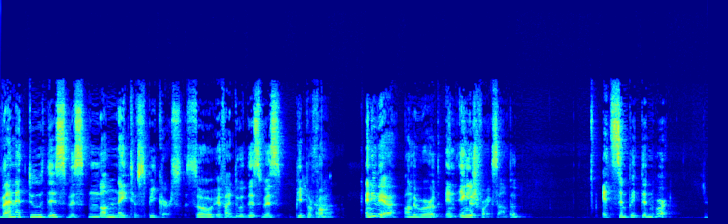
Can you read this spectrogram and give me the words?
when I do this with non-native speakers, so if I do this with people from uh, anywhere on the world, in English, for example, it simply didn't work. Yeah,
